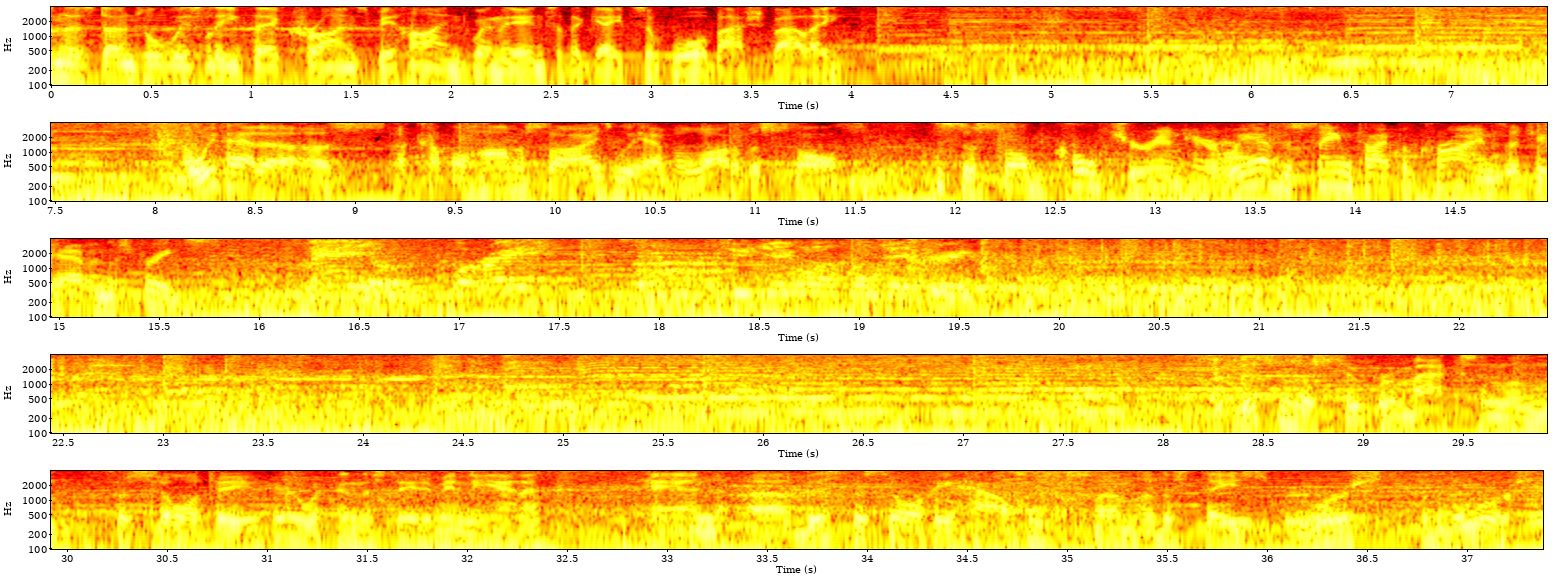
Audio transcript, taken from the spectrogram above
Prisoners don't always leave their crimes behind when they enter the gates of Wabash Valley. We've had a, a, a, couple homicides. We have a lot of assaults. This is a subculture in here. We have the same type of crimes that you have in the streets. Manual, what range? Two J1s, This is a super maximum facility here within the state of Indiana. And uh, this facility houses some of the state's worst of the worst.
